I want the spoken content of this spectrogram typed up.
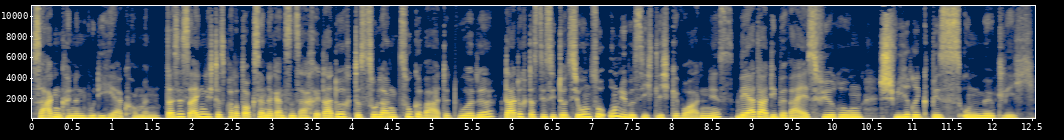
sagen können, wo die herkommen. Das ist eigentlich das Paradox an der ganzen Sache. Dadurch, dass so lange zugewartet wurde, dadurch, dass die Situation so unübersichtlich geworden ist, wäre da die Beweisführung schwierig bis unmöglich.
